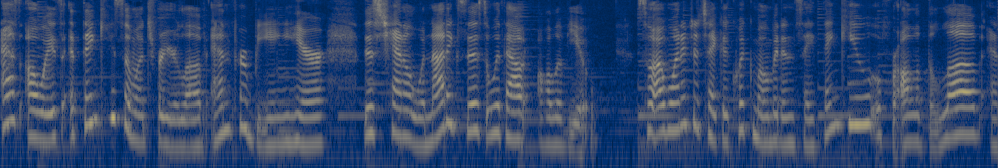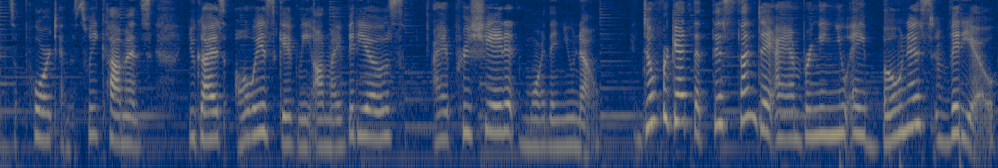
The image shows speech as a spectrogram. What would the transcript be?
As always, thank you so much for your love and for being here. This channel would not exist without all of you. So I wanted to take a quick moment and say thank you for all of the love and support and the sweet comments you guys always give me on my videos. I appreciate it more than you know. Don't forget that this Sunday I am bringing you a bonus video,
